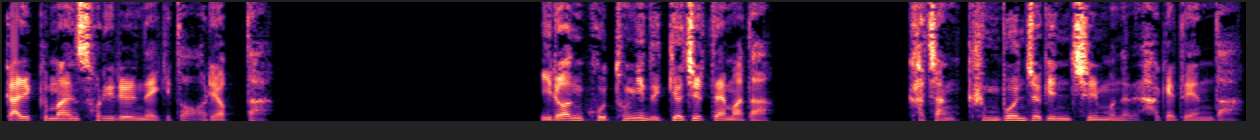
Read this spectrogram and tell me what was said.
깔끔한 소리를 내기도 어렵다. 이런 고통이 느껴질 때마다 가장 근본적인 질문을 하게 된다.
